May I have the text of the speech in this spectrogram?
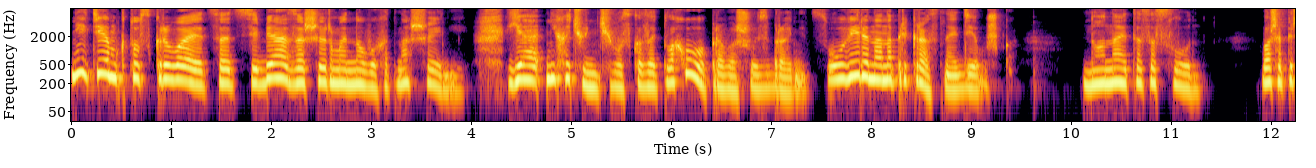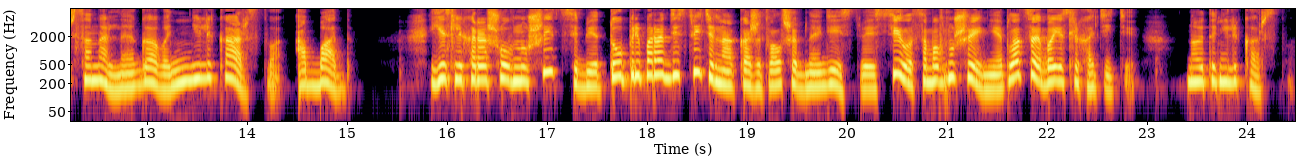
Не тем, кто скрывается от себя за ширмой новых отношений. Я не хочу ничего сказать плохого про вашу избранницу. Уверена, она прекрасная девушка. Но она это заслон. Ваша персональная гавань не лекарство, а БАД. Если хорошо внушить себе, то препарат действительно окажет волшебное действие. Сила самовнушения, плацебо, если хотите. Но это не лекарство.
